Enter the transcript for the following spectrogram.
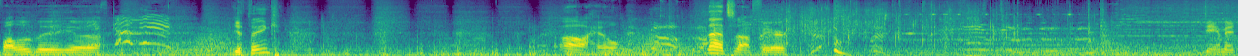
Follow the uh You think? Oh hell. That's not fair. Damn it.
